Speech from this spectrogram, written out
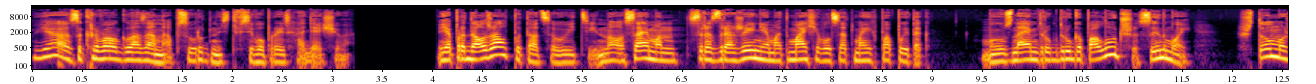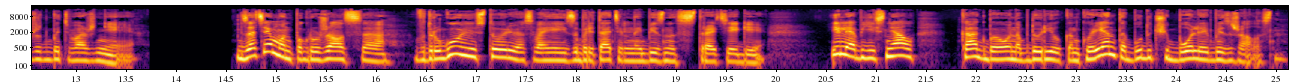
я закрывал глаза на абсурдность всего происходящего. Я продолжал пытаться уйти, но Саймон с раздражением отмахивался от моих попыток. «Мы узнаем друг друга получше, сын мой. Что может быть важнее?» Затем он погружался в другую историю о своей изобретательной бизнес-стратегии или объяснял, как бы он обдурил конкурента, будучи более безжалостным.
